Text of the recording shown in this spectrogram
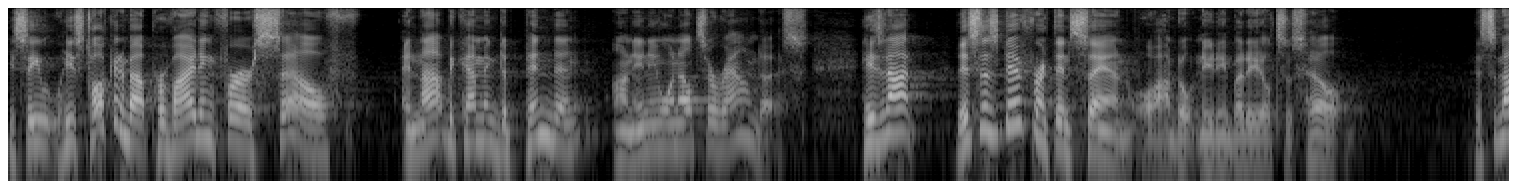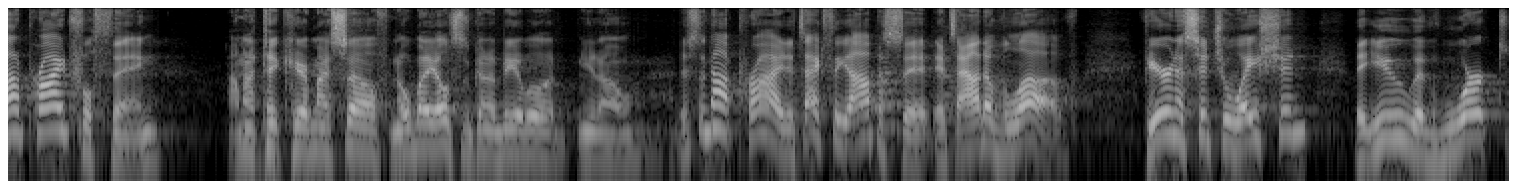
You see, he's talking about providing for ourselves and not becoming dependent on anyone else around us. He's not, this is different than saying, oh, I don't need anybody else's help. This is not a prideful thing. I'm going to take care of myself. Nobody else is going to be able to, you know. This is not pride, it's actually the opposite. It's out of love. If you're in a situation that you have worked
